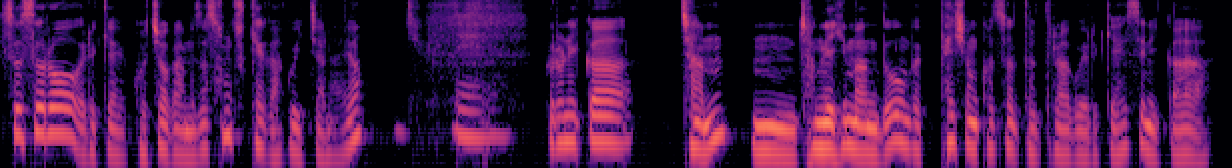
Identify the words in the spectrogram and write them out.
스스로 이렇게 고쳐가면서 성숙해 가고 있잖아요. 네. 그러니까 참 음, 장래 희망도 뭐 패션 컨설턴트라고 이렇게 했으니까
